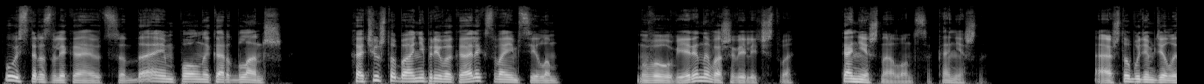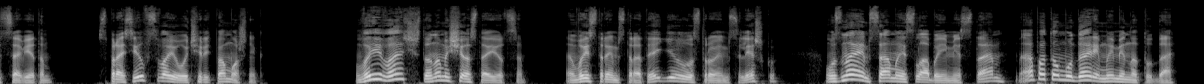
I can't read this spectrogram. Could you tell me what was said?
Пусть развлекаются, дай им полный карт-бланш. Хочу, чтобы они привыкали к своим силам. Вы уверены, Ваше Величество? Конечно, Алонсо, конечно. А что будем делать с советом? Спросил в свою очередь помощник. Воевать, что нам еще остается? Выстроим стратегию, устроим слежку, узнаем самые слабые места, а потом ударим именно туда.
